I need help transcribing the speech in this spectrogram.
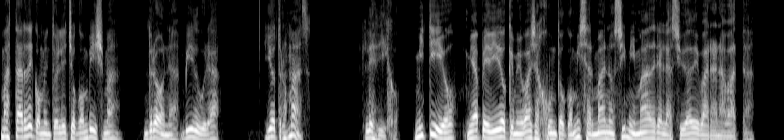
Más tarde comentó el hecho con Bhishma, Drona, Vidura y otros más. Les dijo, mi tío me ha pedido que me vaya junto con mis hermanos y mi madre a la ciudad de Varanavata,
